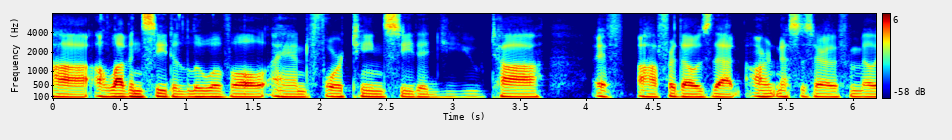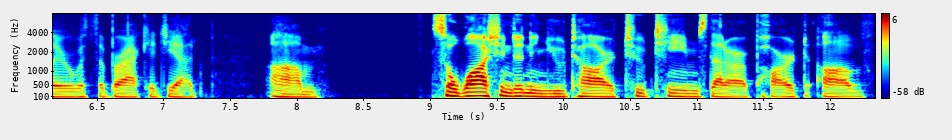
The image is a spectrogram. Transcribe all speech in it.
uh, 11 seeded Louisville, and 14 seeded Utah. If uh, for those that aren't necessarily familiar with the bracket yet, um, so Washington and Utah are two teams that are a part of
